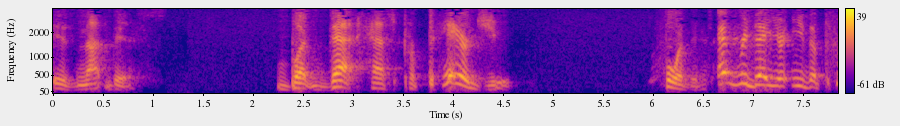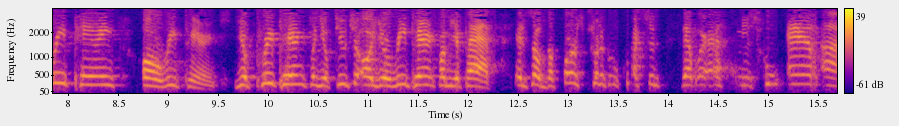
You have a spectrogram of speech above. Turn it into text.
is not this. But that has prepared you for this. Every day you're either preparing or repairing. You're preparing for your future or you're repairing from your past. And so the first critical question that we're asking is, who am I?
